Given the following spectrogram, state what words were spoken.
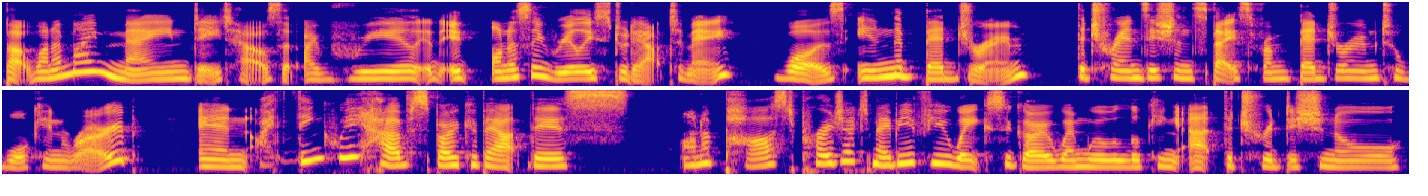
But one of my main details that I really it honestly really stood out to me was in the bedroom, the transition space from bedroom to walk-in robe. And I think we have spoke about this on a past project maybe a few weeks ago when we were looking at the traditional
